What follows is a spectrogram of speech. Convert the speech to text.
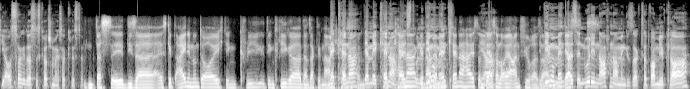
die Aussage? Du hast es gerade schon mal gesagt, Christian. Dass äh, dieser, es gibt einen unter euch, den, Krieg, den Krieger, dann sagt der Name. McKenna, der McKenna, McKenna heißt. Und genau, in dem Moment, der McKenna heißt und Ja. der soll euer Anführer sein. in dem Moment der als er nur den Nachnamen gesagt hat, war mir klar,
